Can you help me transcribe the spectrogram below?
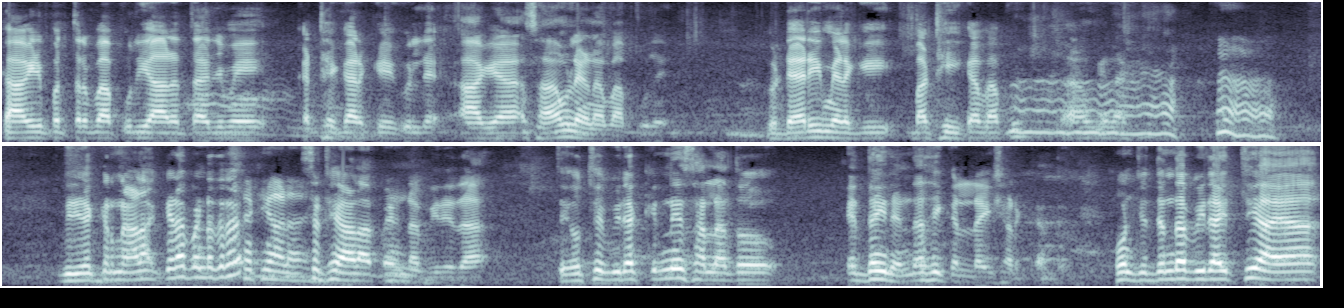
ਕਾਗਜ਼ ਪੱਤਰ ਬਾਪੂ ਦੀ ਆਦਤ ਆ, ਜਿਵੇਂ ਇਕੱਠੇ ਕਰਕੇ ਕੋਈ ਲੈ- ਆ ਗਿਆ ਸਾਂਭ ਲੈਣਾ ਬਾਪੂ ਨੇ। ਕੋਈ ਡੈਰੀ ਮਿਲ ਗਈ ਬਸ ਠੀਕ ਆ ਬਾਪੂ। ਸਾਂਭ ਕੇ ਰੱਖ। ਵੀਰੇ ਕਰਨਾਲਾ ਕਿਹੜਾ ਪਿੰਡ ਆ ਤੇਰਾ? ਸਠਿਆਲਾ। ਸਠਿਆਲਾ ਪਿੰਡ ਆ ਵੀਰੇ ਦਾ। ਤੇ ਉੱਥੇ ਵੀਰਾ ਕਿੰਨੇ ਸਾਲਾਂ ਤੋਂ ਇਦਾਂ ਹੀ ਰਹਿੰਦਾ ਸੀ ਇਕੱਲਾ ਹੀ ਸੜਕਾਂ ਤੇ। ਹੁਣ ਜਿੱਦਣ ਦਾ ਵੀਰਾ ਇੱਥੇ ਆਇਆ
